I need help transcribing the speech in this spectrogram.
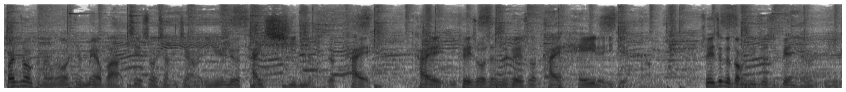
观众可能完全没有办法接受像这样的音乐，就太新了，就太太，你可以说甚至可以说太黑了一点啊。所以这个东西就是变成你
